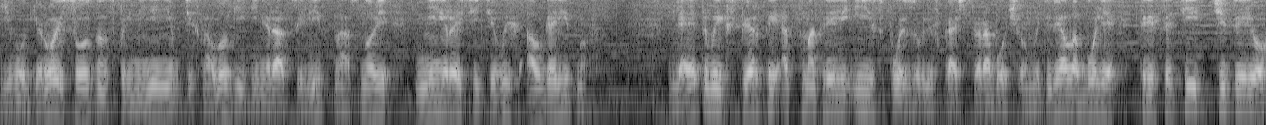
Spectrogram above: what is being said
Его герой создан с применением технологий генерации лиц на основе нейросетевых алгоритмов – для этого эксперты отсмотрели и использовали в качестве рабочего материала более 34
